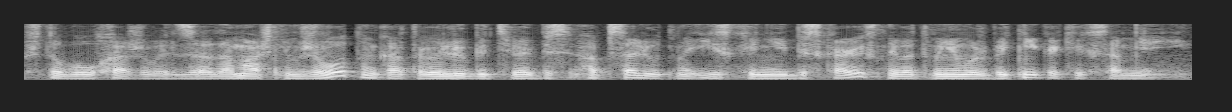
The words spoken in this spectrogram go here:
чтобы ухаживать за домашним животным, который любит тебя без, абсолютно искренне и бескорыстно, и в этом не может быть никаких сомнений.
